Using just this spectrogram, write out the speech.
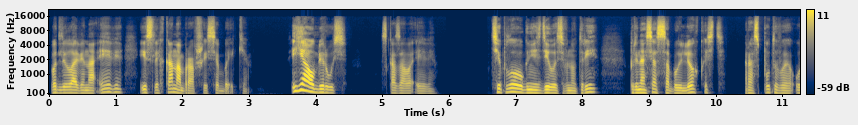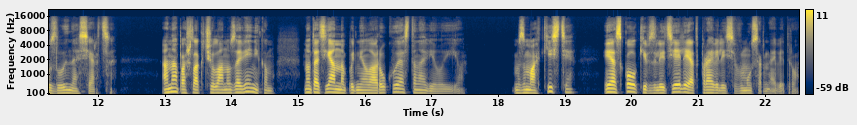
подлила вина Эви и слегка набравшейся Бекки. «Я уберусь», — сказала Эви. Тепло угнездилось внутри, принося с собой легкость, распутывая узлы на сердце. Она пошла к чулану за веником, но Татьяна подняла руку и остановила ее. Взмах кисти, и осколки взлетели и отправились в мусорное ведро.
